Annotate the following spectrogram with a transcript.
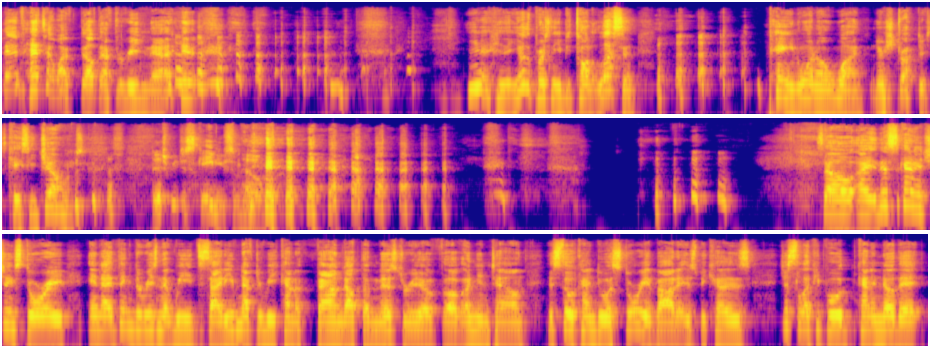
that, that's how I felt after reading that. yeah, you're the person you'd be taught a lesson. Pain 101. Your instructor is Casey Jones. Bitch, we just gave you some help. So I, this is kind of an interesting story, and I think the reason that we decided, even after we kind of found out the mystery of, of Onion Town, to still kind of do a story about it is because just to let people kind of know that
